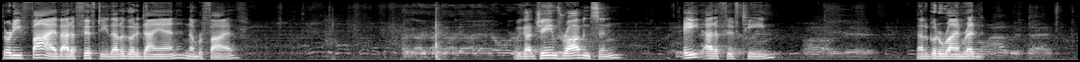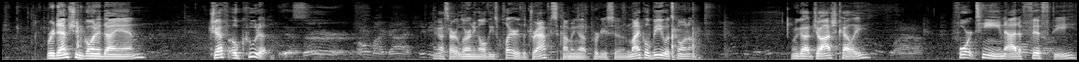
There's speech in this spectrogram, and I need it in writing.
35 out of 50. That'll go to Diane, number 5. We got James Robinson, 8 out of 15. That'll go to Ryan Redmond. Redemption going to Diane. Jeff Okudah. I gotta start learning all these players. The draft's coming up pretty soon. Michael B, what's going on? We got Josh Kelley, 14 out of 50.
